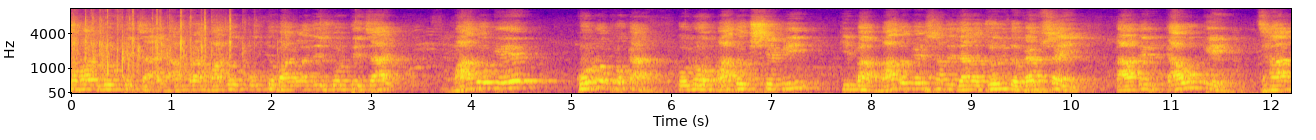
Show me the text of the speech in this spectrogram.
সমাজ গড়তে চাই, আমরা মাদক মুক্ত বাংলাদেশ গড়তে চাই। মাদকের কোন প্রকার কোন মাদক সেবী কিংবা মাদকের সাথে যারা জড়িত ব্যবসায়ী, তাদের কাউকে ছাড়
